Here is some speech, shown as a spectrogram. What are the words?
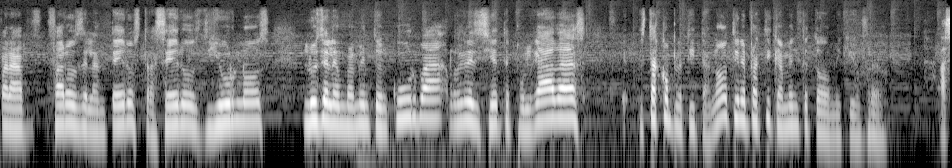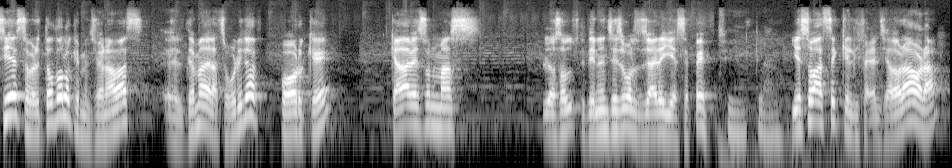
para faros delanteros, traseros, diurnos, luz de alumbramiento en curva, renes 17 pulgadas, está completita, ¿no? Tiene prácticamente todo, mi querido Fredo. Así es, sobre todo lo que mencionabas, el tema de la seguridad, porque cada vez son más los autos que tienen 6 bolsas de aire y SP. Sí, claro. Y eso hace que el diferenciador ahora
